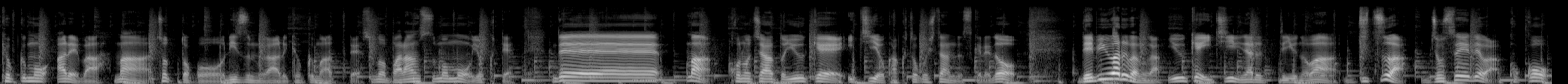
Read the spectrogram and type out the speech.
曲もあれば、まあちょっとこうリズムがある曲もあって、そのバランスももう良くて、で、まあこのチャート UK1 位を獲得したんですけれど、デビューアルバムが UK1 位になるっていうのは実は女性ではここ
